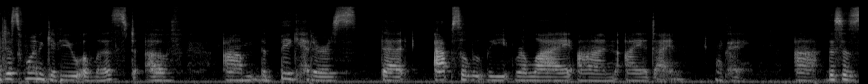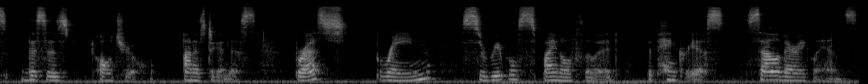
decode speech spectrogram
just want to give you a list of um, the big hitters that absolutely rely on iodine. Okay, uh, this is this is all true, honest to goodness. Breast, brain, cerebral spinal fluid, the pancreas, salivary glands,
